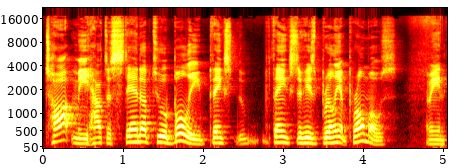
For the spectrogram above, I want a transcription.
taught me how to stand up to a bully thanks thanks to his brilliant promos. I mean,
